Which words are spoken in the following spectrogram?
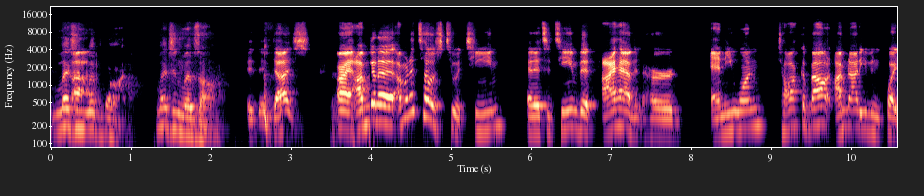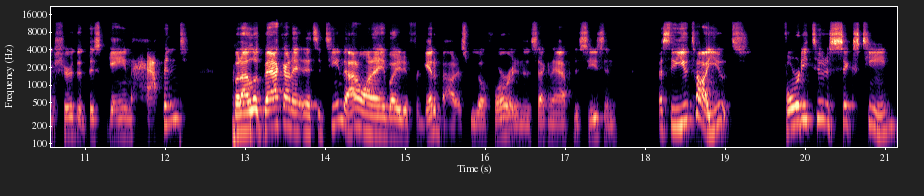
Legend uh, lives on. Legend lives on. It, it does. All right, I'm gonna I'm gonna toast to a team, and it's a team that I haven't heard anyone talk about. I'm not even quite sure that this game happened, but I look back on it, and it's a team that I don't want anybody to forget about as we go forward into the second half of the season. That's the Utah Utes, 42 to 16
